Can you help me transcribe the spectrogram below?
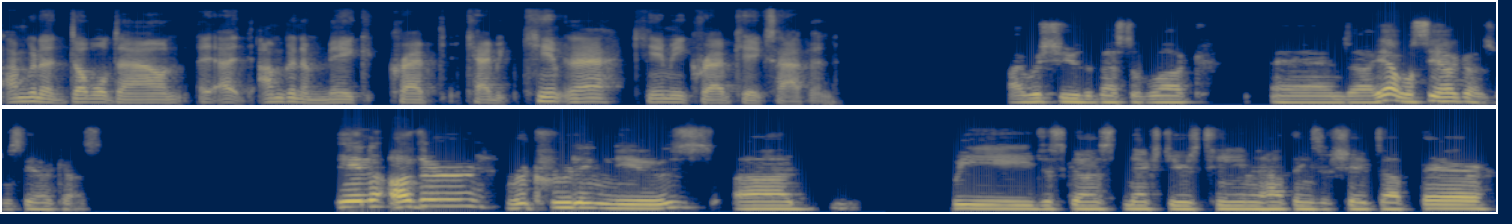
I'm gonna double down. I, am gonna make crab cabby cam eh, crab cakes happen. I wish you the best of luck, and uh, yeah, we'll see how it goes. We'll see how it goes. In other recruiting news, uh, we discussed next year's team and how things have shaped up there.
